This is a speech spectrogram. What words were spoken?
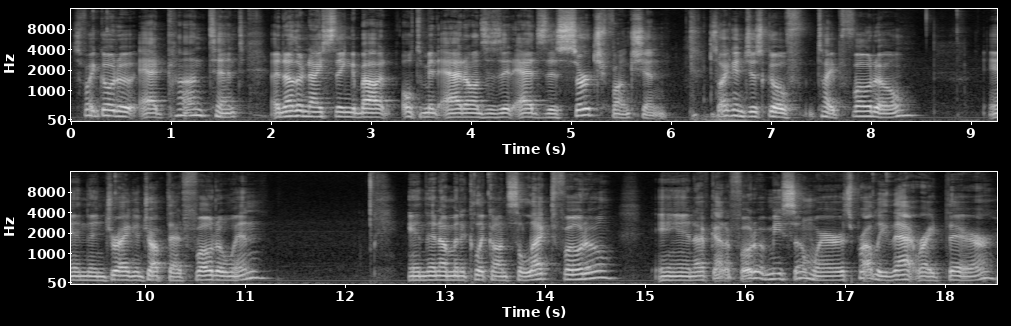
so if I go to add content, another nice thing about Ultimate Add-ons is it adds this search function. So I can just go type photo and then drag and drop that photo in. And then I'm going to click on select photo and I've got a photo of me somewhere. It's probably that right there.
